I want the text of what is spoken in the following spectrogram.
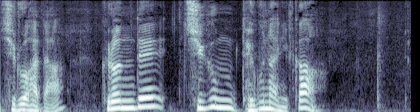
지루하다 그런데 지금 되고 나니까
